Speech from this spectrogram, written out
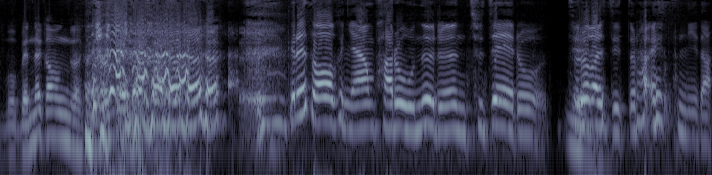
뭐 맨날 까먹는 것 같긴 한데. 그래서 그냥 바로 오늘은 주제로 들어갈 수 있도록 하겠습니다.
